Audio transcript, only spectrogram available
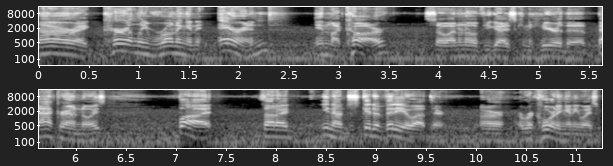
All right, currently running an errand in my car, so I don't know if you guys can hear the background noise, but thought I'd, you know, just get a video out there, or a recording, anyways.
